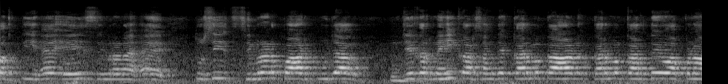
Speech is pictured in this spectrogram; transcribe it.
ਭਗਤੀ ਹੈ, ਇਹੀ ਸਿਮਰਨ ਹੈ। ਤੁਸੀਂ ਸਿਮਰਨ ਪਾਠ ਪੂਜਾ ਜੇਕਰ ਨਹੀਂ ਕਰ ਸਕਦੇ, ਕਰਮ ਕਾਰ ਕਰਮ ਕਰਦੇ ਹੋ ਆਪਣਾ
